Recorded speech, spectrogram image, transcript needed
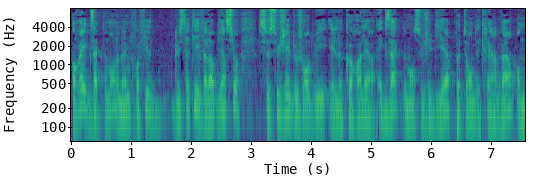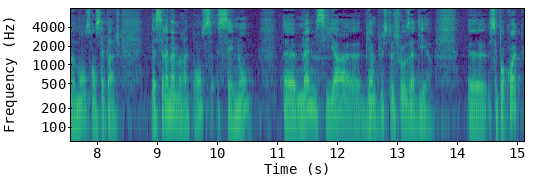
auraient exactement le même profil gustatif. Alors bien sûr, ce sujet d'aujourd'hui est le corollaire exact de mon sujet d'hier. Peut-on décrire un vin en nommant son cépage? Ben, C'est la même réponse, c'est non, euh, même s'il y a euh, bien plus de choses à dire. Euh, c'est pourquoi que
